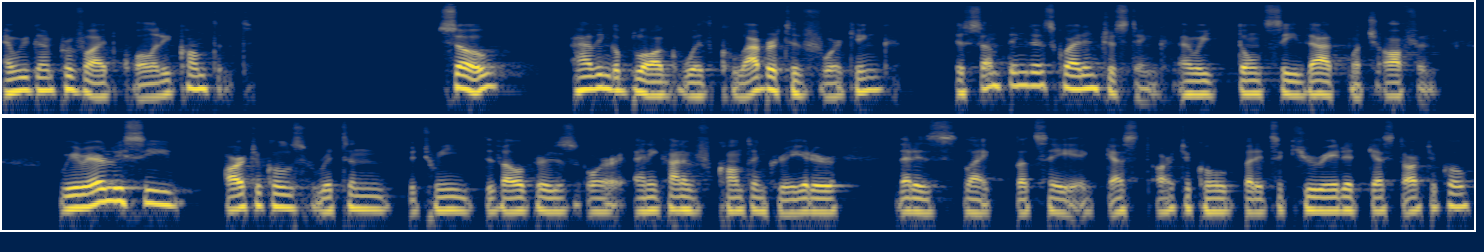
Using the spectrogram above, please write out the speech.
And we're going to provide quality content. So having a blog with collaborative working is something that's quite interesting and we don't see that much often. We rarely see articles written between developers or any kind of content creator that is like let's say a guest article but it's a curated guest article.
